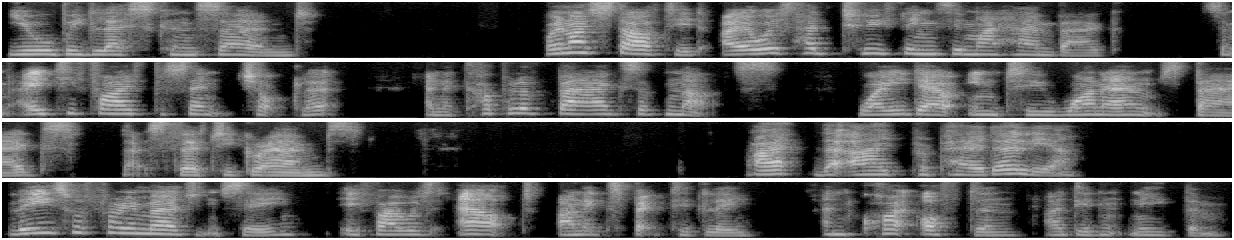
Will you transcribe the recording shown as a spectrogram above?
you will be less concerned. When I started, I always had two things in my handbag some 85% chocolate and a couple of bags of nuts weighed out into one ounce bags. That's 30 grams. I, that I'd prepared earlier. These were for emergency if I was out unexpectedly and quite often I didn't need them.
